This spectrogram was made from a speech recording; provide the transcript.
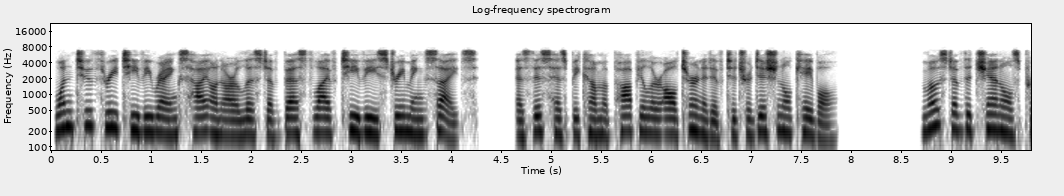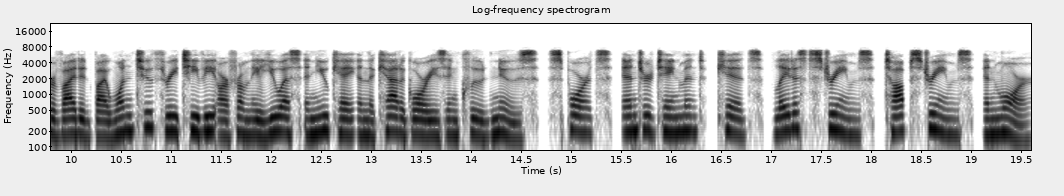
123 TV ranks high on our list of best live TV streaming sites, as this has become a popular alternative to traditional cable. Most of the channels provided by 123 TV are from the US and UK and the categories include news, sports, entertainment, kids, latest streams, top streams, and more.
